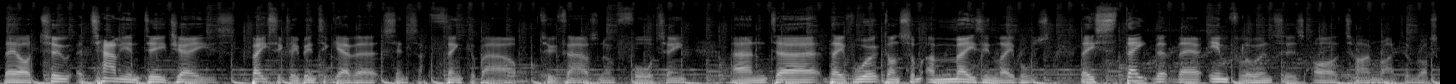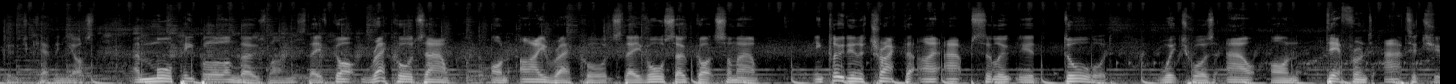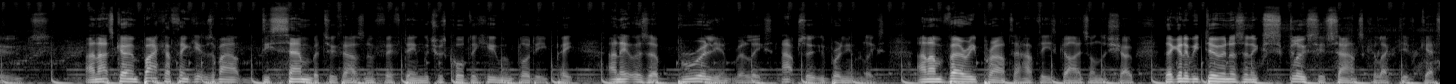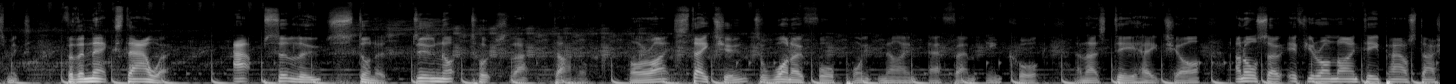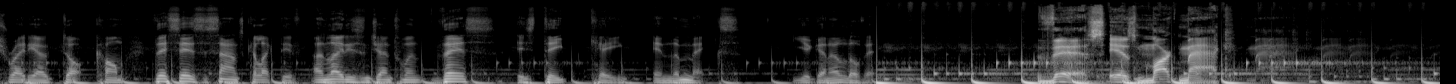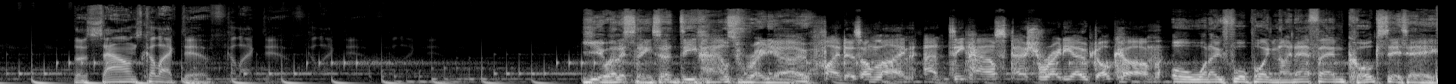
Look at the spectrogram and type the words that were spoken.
They are two Italian DJs, basically been together since I think about 2014, and uh, they've worked on some amazing labels. They state that their influences are Timewriter, Ross Kevin Yost, and more people along those lines. They've got records out on iRecords. They've also got some out, including a track that I absolutely adored, which was out on Different Attitudes. And that's going back, I think it was about December 2015, which was called the Human Blood EP. And it was a brilliant release, absolutely brilliant release. And I'm very proud to have these guys on the show. They're going to be doing us an exclusive Sounds Collective guest mix for the next hour. Absolute stunner. Do not touch that dial. All right, stay tuned to 104.9 FM in Cork, and that's DHR. And also, if you're online, deephouse-radio.com. This is the Sounds Collective, and ladies and gentlemen, this is Deep Keen in the mix. You're gonna love it. This is Mark Mac. The Sounds Collective. Collective. You are listening to Deep House Radio. Find us online at deephouse-radio.com or 104.9 FM Cork City.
